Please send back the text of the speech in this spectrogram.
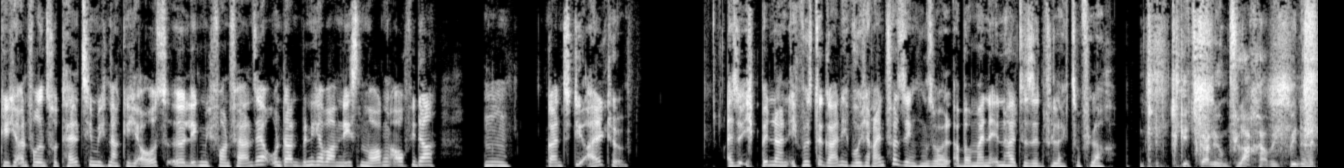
gehe ich einfach ins Hotel, ziehe mich nackig aus, äh, lege mich vor den Fernseher und dann bin ich aber am nächsten Morgen auch wieder mh, ganz die Alte. Also ich bin dann, ich wüsste gar nicht, wo ich rein versinken soll, aber meine Inhalte sind vielleicht zu flach. da geht's gar nicht um flach, aber ich bin halt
